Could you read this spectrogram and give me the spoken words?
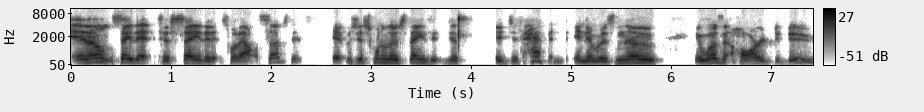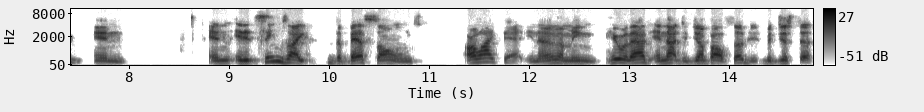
and I don't say that to say that it's without substance. It was just one of those things that just, it just happened. And there was no, it wasn't hard to do. And, and it seems like the best songs are like that, you know? I mean, Here Without, and not to jump off subject, but just to,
